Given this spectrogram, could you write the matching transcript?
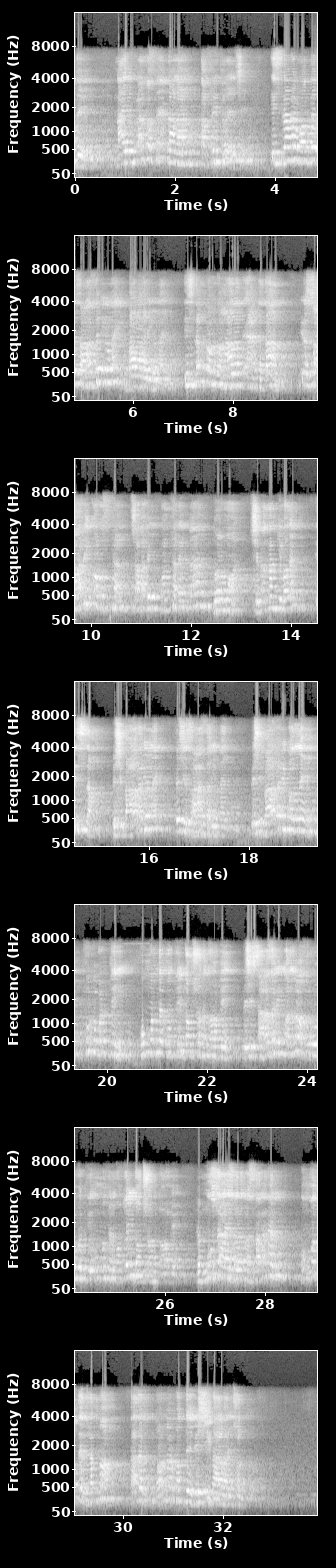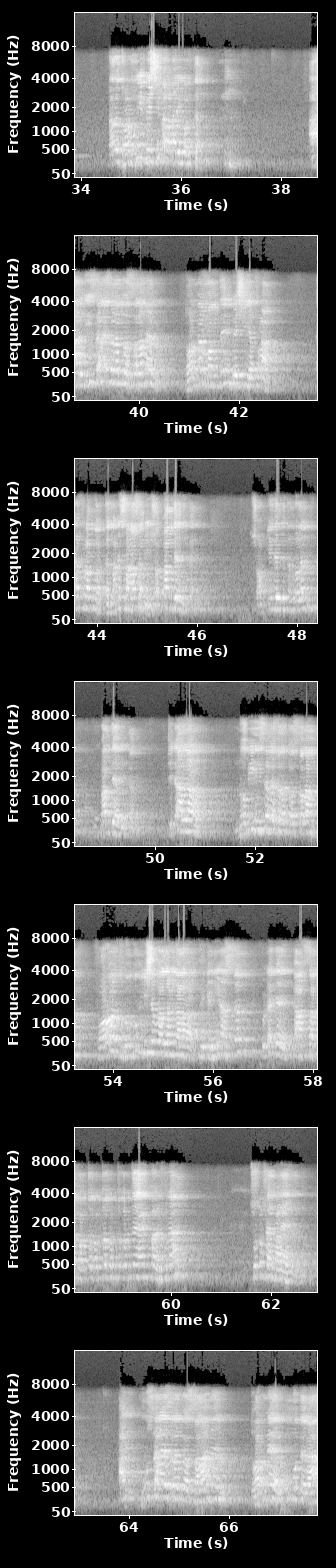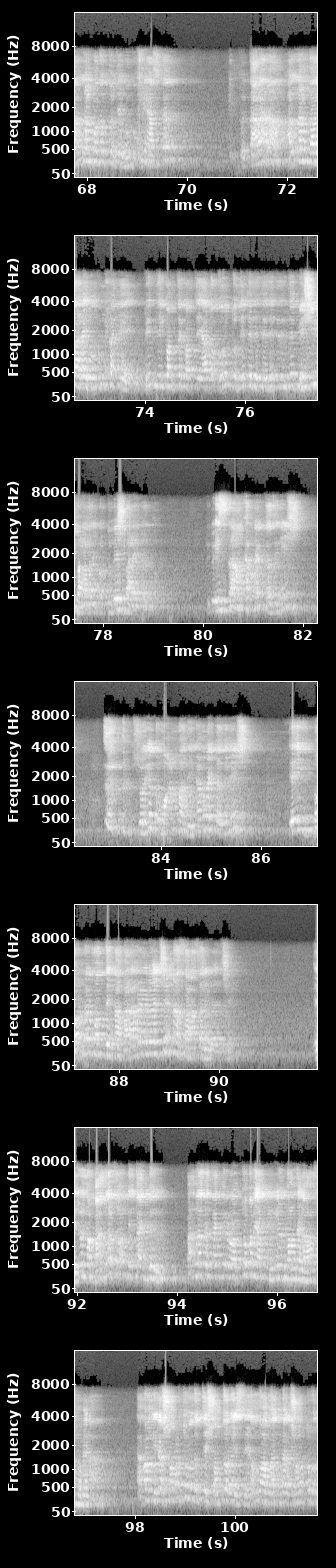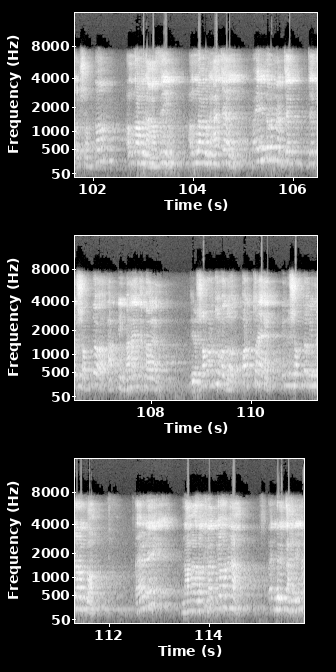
মধ্যে না ইফরাত আছে না না তাফরিত রয়েছে। ইসলামের মধ্যে সারাসারিও নাই বাড়াবাড়িও নাই। ইসলাম তো হলো হালাত এহতাল এটা স্বাভাবিক অবস্থান, স্বাভাবিক পন্থার একটা ধর্ম। সেটার নাম কি বলেন? ইসলাম। বেশি বাড়াবাড়িও নাই, বেশি সারাসারিও নাই। বেশি বাড়াবাড়ি করলে পূর্ববর্তী উম্মতের মতোই ধ্বংস হতে হবে। বেশি সারাসারি করলেও পূর্ববর্তী উম্মতের মতোই ধ্বংস হতে হবে। মুসা আলাইহিস সালামের উম্মতের জন্য তাদের ধর্মের মধ্যে বেশি বাড়াবাড়ি চলত। তাদের ধর্ম নিয়ে বেশি বাড়াবাড়ি করতেন। আর ঈসা আলাইহিসসালামের ধর্মের মধ্যে বেশি এফরাত। এফরাত করতেন মানে সারাসারি সব বাদ দিয়ে দিতেন। সব কি দিয়ে দিতেন বলেন? বাদ দিয়ে দিতেন। যেটা আল্লাহ নবী ঈসা আলাইহিসসালাম ফরজ হুকুম হিসেবে আল্লাহ তাআলা থেকে নিয়ে আসতেন ওটাকে কাজ সাত করতে করতে করতে করতে একবার পুরা ছোট ফ্যান বানায় ফেলত আর মুসা ধর্মের উম্মতেরা আল্লাহ প্রদত্ত যে হুকুম নিয়ে আসতেন তারা আল্লাহ তাআলার এই হুকুমটাকে বৃদ্ধি করতে করতে এত গুরুত্ব দিতে দিতে দিতে দিতে বেশি বাড়াবাড়ি করতো, বেশি বাড়াই ফেলতো কিন্তু ইসলাম এমন একটা জিনিস শরীয়ত মুহাম্মাদি এমন একটা জিনিস, এই ধর্মের মধ্যে না বাড়াবাড়ি রয়েছে, না সারাসারি রয়েছে। এজন্য বাংলা তো আপনি তাকবির বাংলাতে তাকবিরের অর্থ করে আপনি নিয়ত বান্ধে নামাজ হবে না। এবং এটা সমর্থবোধক যে শব্দ রয়েছে, আল্লাহ আকবার সমর্থবোধক শব্দ, আল্লাহুল আজিম আল্লাহুল আজাল, বা এই ধরনের যত শব্দ আপনি বানাইতে পারেন যে সমর্থবোধক অর্থ এক, কিন্তু শব্দ ভিন্ন রকম। তাহলে নামাজ কি হবে না তাকবিরে তাহরিমা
